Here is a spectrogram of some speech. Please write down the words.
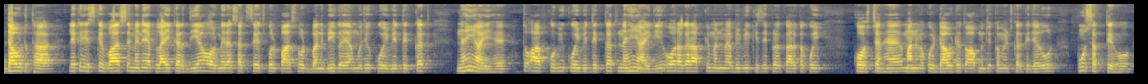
डाउट था। लेकिन इसके बाद से मैंने अप्लाई कर दिया और मेरा सक्सेसफुल पासपोर्ट बन भी गया, मुझे कोई भी दिक्कत नहीं आई है तो आपको भी कोई भी दिक्कत नहीं आएगी। और अगर आपके मन में अभी भी किसी प्रकार का कोई क्वेश्चन है, मन में कोई डाउट है तो आप मुझे कमेंट्स करके ज़रूर पूछ सकते हो।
